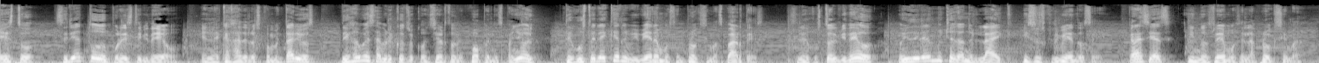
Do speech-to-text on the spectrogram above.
Esto sería todo por este video. En la caja de los comentarios, déjame saber qué otro concierto de pop en español te gustaría que reviviéramos en próximas partes. Si les gustó el video, ayudarían mucho dándole like y suscribiéndose. Gracias y nos vemos en la próxima.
